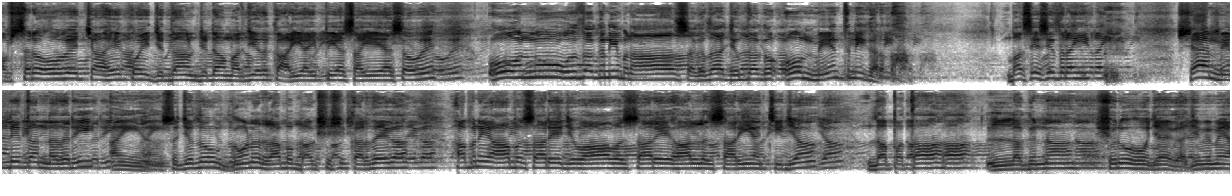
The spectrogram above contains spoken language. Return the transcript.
ਅਫਸਰ ਹੋਵੇ, ਚਾਹੇ ਕੋਈ ਜਿੱਦਾਂ ਜਿੱਦਾਂ ਮਰਜ਼ੀ ਅਧਿਕਾਰੀ ਆਈਪੀਐਸ ਆਈਏਐਸ ਹੋਵੇ, ਉਹ ਉਹਨੂੰ ਉਦੋਂ ਤੱਕ ਨਹੀਂ ਬਣਾ ਸਕਦਾ, ਜਦੋਂ ਤੱਕ ਉਹ ਮਿਹਨਤ ਨਹੀਂ ਕਰਦਾ। ਬਸ ਇਸੇ ਤਰ੍ਹਾਂ ਹੀ ਸ਼ਹਿ ਮੇਲੇ ਤਾਂ ਨਜ਼ਰੀ ਆਈਆਂ। ਸੋ ਜਦੋਂ ਗੁਣ ਰੱਬ ਬਖਸ਼ਿਸ਼ ਕਰ ਦੇਗਾ, ਆਪਣੇ ਆਪ ਸਾਰੇ ਜਵਾਬ, ਸਾਰੇ ਹੱਲ, ਸਾਰੀਆਂ ਚੀਜ਼ਾਂ ਦਾ ਪਤਾ ਲੱਗਣਾ ਸ਼ੁਰੂ ਹੋ ਜਾਏਗਾ। ਜਿਵੇਂ ਮੈਂ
